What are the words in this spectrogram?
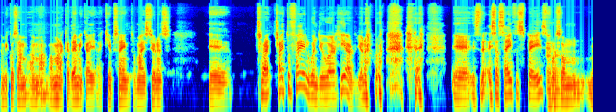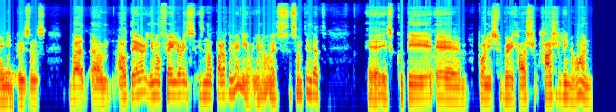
and because I'm I'm I'm an academic, I, I keep saying to my students. Uh, try try to fail when you are here you know uh, it's, it's a safe space mm-hmm. for some many reasons but um, out there you know failure is is not part of the menu you know? It's something that uh, is could be uh, punished very harsh harshly no? And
